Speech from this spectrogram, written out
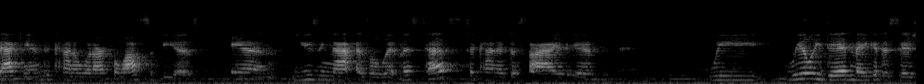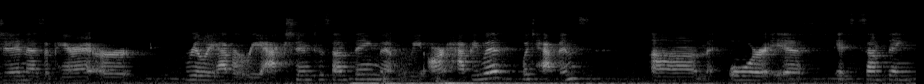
back into kind of what our philosophy is, and using that as a litmus test to kind of decide if we really did make a decision as a parent or really have a reaction to something that we aren't happy with, which happens, um, or if it's something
